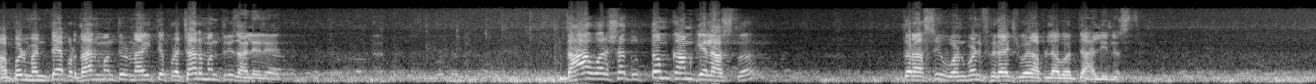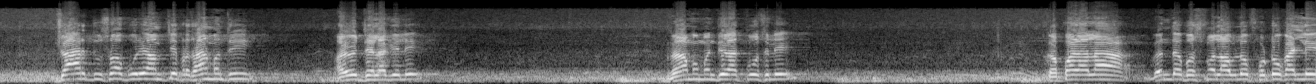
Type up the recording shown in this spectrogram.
आपण म्हणताय प्रधानमंत्री नाही ते प्रचार मंत्री झालेले आहेत. दहा वर्षात उत्तम काम केलं असतं तर अशी वणवण फिरायची वेळ आपल्यावरती आली नसती. चार दिवसापूर्वी आमचे प्रधानमंत्री अयोध्येला गेले. राम मंदिरात पोहोचले. कपाळाला गंध भस्म लावलं फोटो काढले.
